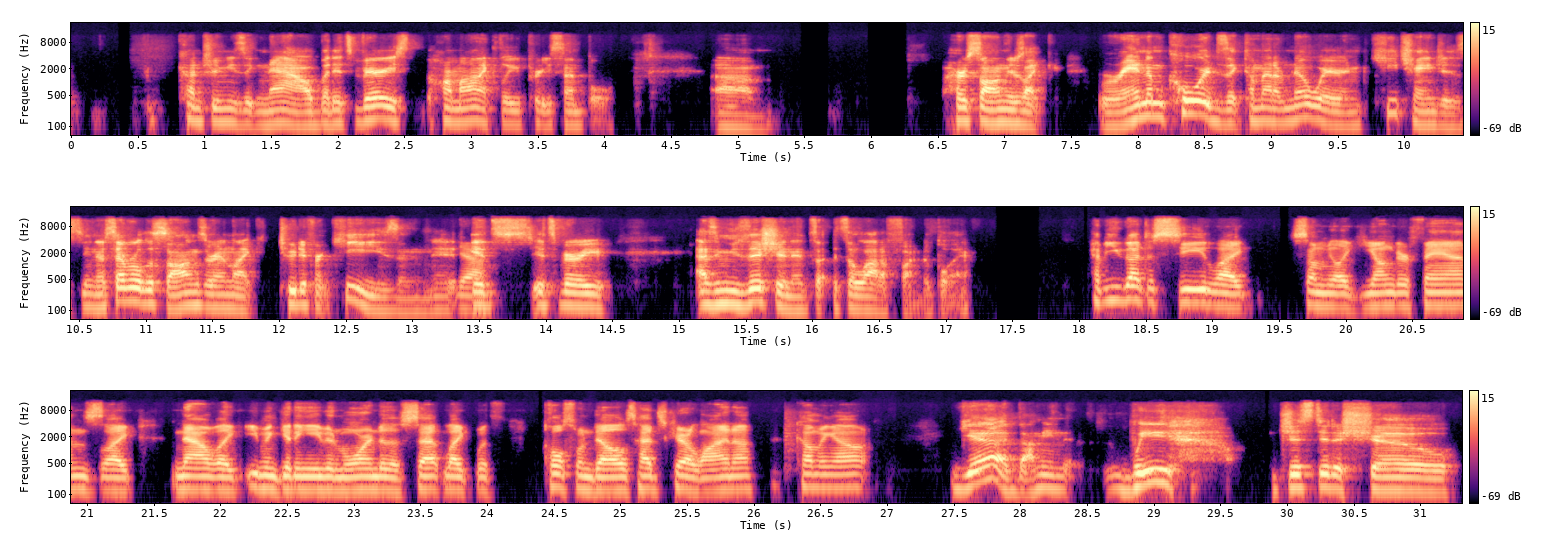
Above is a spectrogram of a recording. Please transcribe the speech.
country music now but it's very harmonically pretty simple. Um her song there's like random chords that come out of nowhere and key changes. You know several of the songs are in like two different keys and it, yeah. it's it's very as a musician it's it's a lot of fun to play. Have you got to see like some like younger fans like now like even getting even more into the set like with Cole Swindell's Heads Carolina coming out? Yeah, I mean, we just did a show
